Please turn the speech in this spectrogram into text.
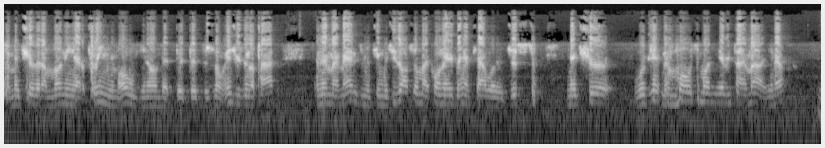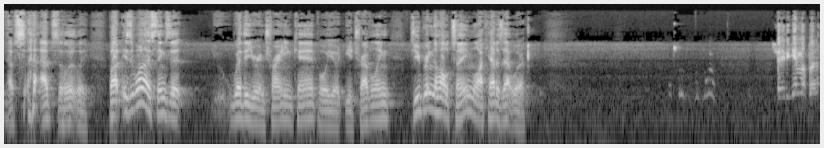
to make sure that I'm running at a premium. Oh, you know that, that, that there's no injuries in the past, and then my management team, which is also my corner Abraham Kawa, just make sure we're getting the most money every time out. You know. Absolutely, but is it one of those things that whether you're in training camp or you're, you're traveling, do you bring the whole team? Like, how does that work? Say it again, my brother.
